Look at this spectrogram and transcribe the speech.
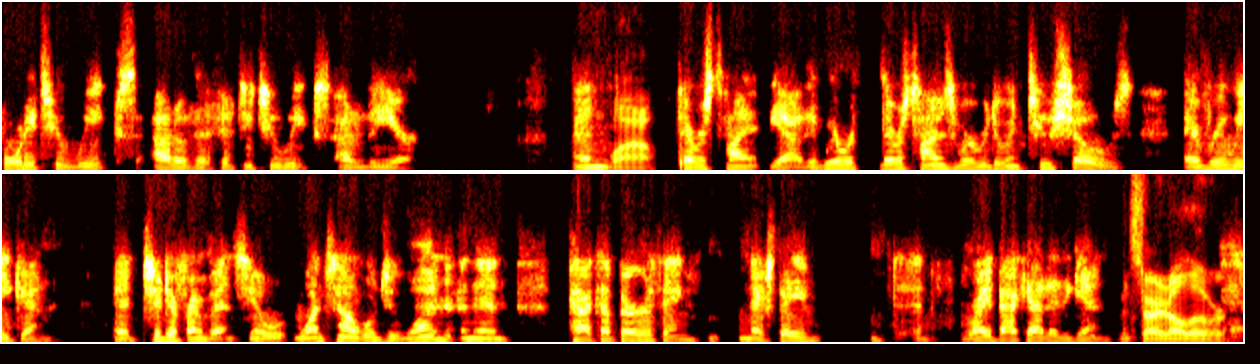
42 weeks out of the 52 weeks out of the year. And wow, there was time. Yeah, we were there was times where we we're doing two shows every weekend at two different events. You know, one town we'll do one and then pack up everything. Next day, right back at it again. And start it all over. Yeah,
